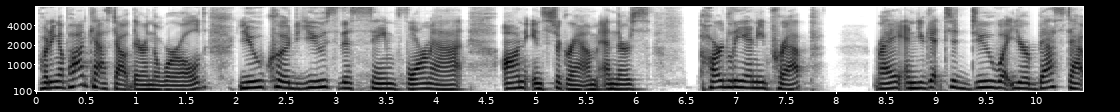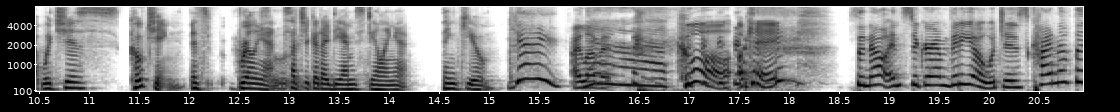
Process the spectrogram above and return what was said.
putting a podcast out there in the world, you could use this same format on Instagram and there's hardly any prep right? And you get to do what you're best at, which is coaching. It's brilliant. Absolutely. Such a good idea. I'm stealing it. Thank you. Yay. I love yeah, it. cool. Okay. So now Instagram video, which is kind of the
